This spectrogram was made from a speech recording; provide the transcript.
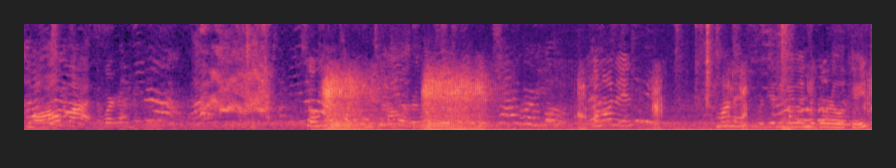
small, but we're gonna make it. So we're coming into the gorilla cage. Come on in. Come on in. We're getting you in the gorilla cage.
